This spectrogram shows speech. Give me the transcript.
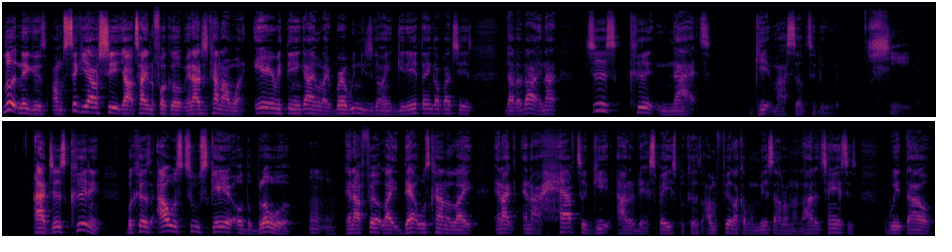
Look, niggas, I'm sick of y'all shit. Y'all tighten the fuck up. And I just kind of want everything. And like, bro, we need to go ahead and get everything off our chest. Da da da. And I just could not get myself to do it. Shit. I just couldn't because I was too scared of the blow up, and I felt like that was kind of like, and I and I have to get out of that space because I'm feel like I'm gonna miss out on a lot of chances without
